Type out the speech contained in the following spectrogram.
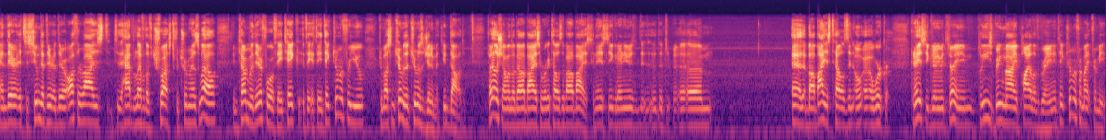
and they're it's assumed that they're they're authorized to have the level of trust for truma as well. Therefore, if they take if they, if they take truma for you, trumas and truma, the truma is legitimate. You dalad. Payel Shama the Balabais, the worker tells the Balabais. Um, uh, the Balabais tells an, a worker, please bring my pile of grain and take truma from, my, from me.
